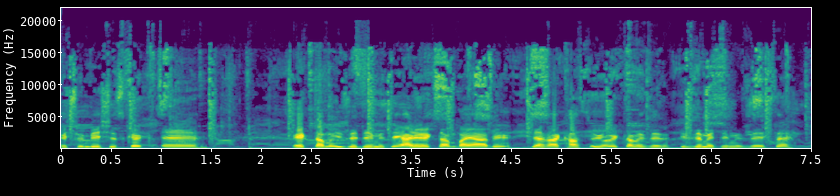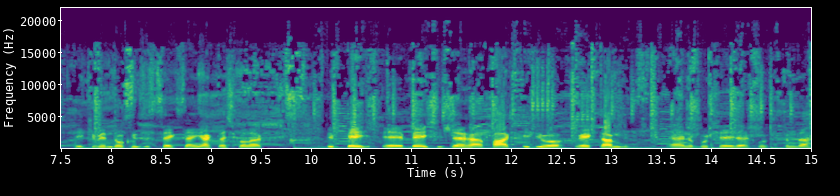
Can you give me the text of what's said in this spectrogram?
3540 e, reklamı izlediğimizde yani reklam bayağı bir cevher kastırıyor. Reklam izle, izlemediğimizde ise 2980 yaklaşık olarak bir 500 lira fark ediyor reklam yani bu şeyle bu kısımda.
